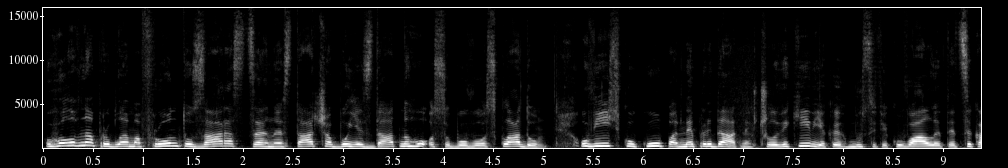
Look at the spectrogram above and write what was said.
Головна проблема фронту зараз це нестача боєздатного особового складу. У війську купа непридатних чоловіків, яких бусифікували ТЦК.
